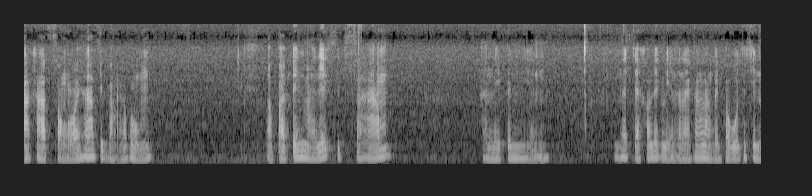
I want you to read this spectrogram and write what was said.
ราคาสองร้อยห้าสิบาทครับผม ต่อไปเป็นหมายเลขสิบสามอันนี้เป็นเหรียญน่าจะเขาเรียกเหรียญอะไรข้างหลังเป็นพระพุทธชิน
